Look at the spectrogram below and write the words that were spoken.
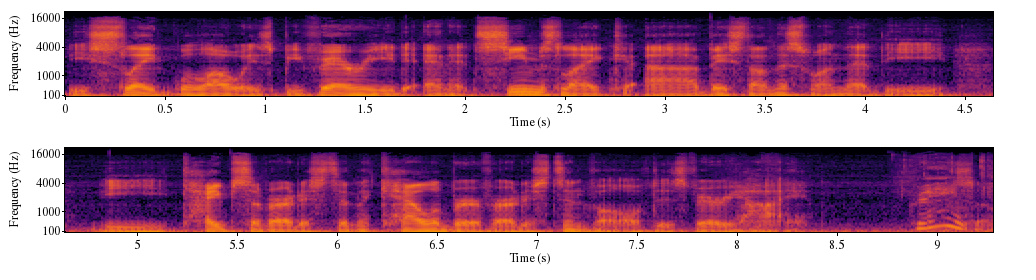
the slate will always be varied, and it seems like uh, based on this one that the the types of artists and the caliber of artists involved is very high. Great. So-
